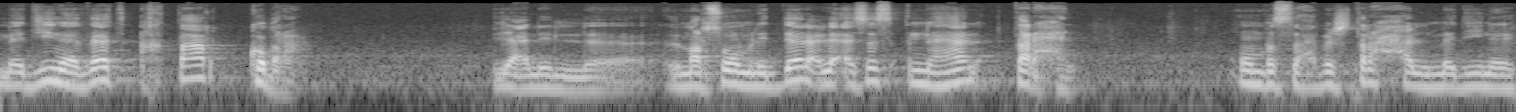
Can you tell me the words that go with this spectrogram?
مدينة ذات أخطار كبرى. يعني المرسوم اللي دار على أساس أنها ترحل. ومن بصح باش ترحل المدينة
